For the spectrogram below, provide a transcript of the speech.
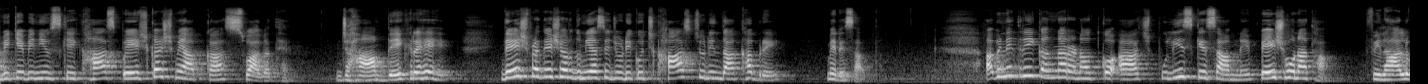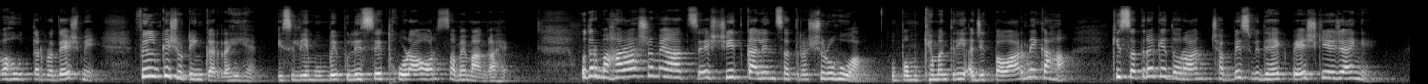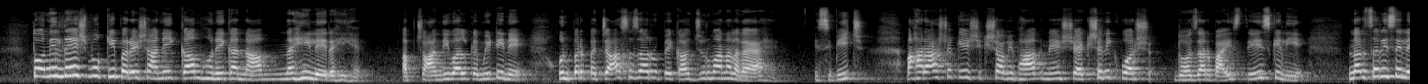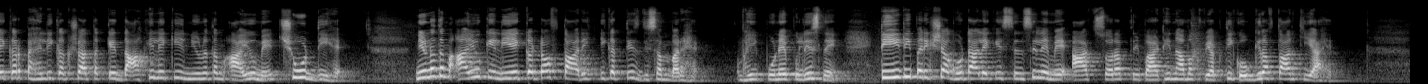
VKB news के खास पेशकश में आपका स्वागत है। जहाँ आप देख रहे हैं, देश, प्रदेश और दुनिया से जुड़ी कुछ खास चुनिंदा खबरें मेरे साथ। अभिनेत्री कंगना रनौत को आज पुलिस के सामने पेश होना था। फ़िलहाल वह उत्तर प्रदेश में फ़िल्म की शूटिंग कर रही है, इसलिए मुंबई पुलिस से थोड़ा और समय मांगा है। उधर महाराष्ट्र में आज से शीतकालीन सत्र शुरू हुआ। उप मुख्यमंत्री अजित पवार ने कहा कि सत्र के दौरान 26 विधेयक पेश किए जाएँगे। तो अनिल देशमुख की परेशानी कम होने का नाम नहीं ले रही है। अब चांदीवाल कमेटी ने उन पर पचास हज़ार रुपए का जुर्माना लगाया है। इसी बीच महाराष्ट्र के शिक्षा विभाग ने शैक्षणिक वर्ष 2022-23 के लिए नर्सरी से लेकर पहली कक्षा तक के दाखिले की न्यूनतम आयु में छूट दी है। न्यूनतम आयु के लिए कट ऑफ़ तारीख 31 दिसंबर है। वहीं पुणे पुलिस ने टीईटी परीक्षा घोटाले के सिलसिले में आज सौरभ त्रिपाठी नामक व्यक्ति को गिरफ़्तार किया है।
